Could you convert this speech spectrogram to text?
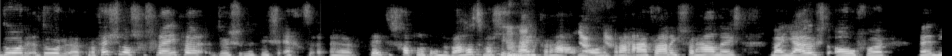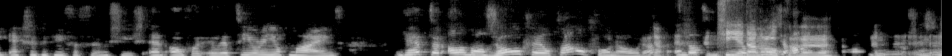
door, door eh, professionals geschreven. Dus het is echt eh, wetenschappelijk onderbouwd. Wat je in Mhm. mijn verhaal Ja, gewoon een ja. ervaringsverhaal leest. Maar juist over hè, die executieve functies. En over de theory of mind. Je hebt er allemaal zoveel taal voor nodig. Ja. En, dat, En zie je dat dan ook. je allemaal eh, een, een,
